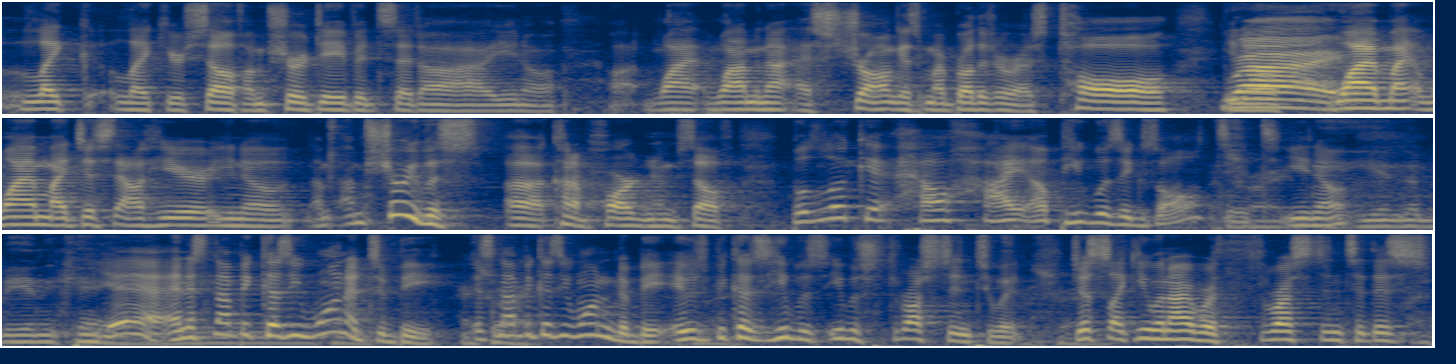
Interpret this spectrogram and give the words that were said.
like like yourself, I'm sure David said, uh, you know, why why am I not as strong as my brothers or as tall? You Right. Know, why am I why am I just out here? You know, I'm, I'm sure he was uh, kind of hard on himself, but look at how high up he was exalted. Right. You know. he ended up being the king. Yeah, and it's not because he wanted to be. it's not because he wanted to be. It was because he was he was thrust into it. Just like you and I were thrust into this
